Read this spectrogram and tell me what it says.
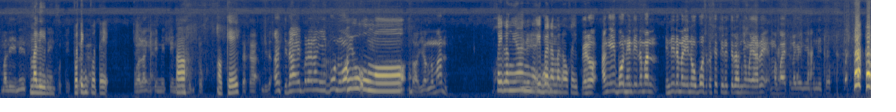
Malinis. Malinis. Puting-puti. Walang itim-itim. Oh. bugtok. Okay. Saka, ay, kinain pala ng ibon, oh. Ay, oo nga. Sayang naman. Okay lang yan. Yung iba naman okay. pa. Pero ang ibon hindi naman hindi naman inubos kasi tinitirahan yung mayari. Mabait talaga yung ibon dito.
